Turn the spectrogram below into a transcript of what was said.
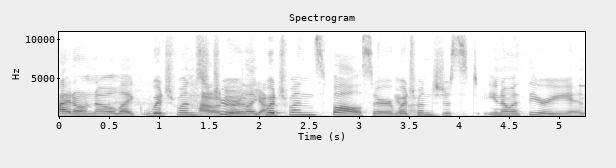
I don't know like which one's How true to- or like yeah. which one's false or which one's just, you know, a theory and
